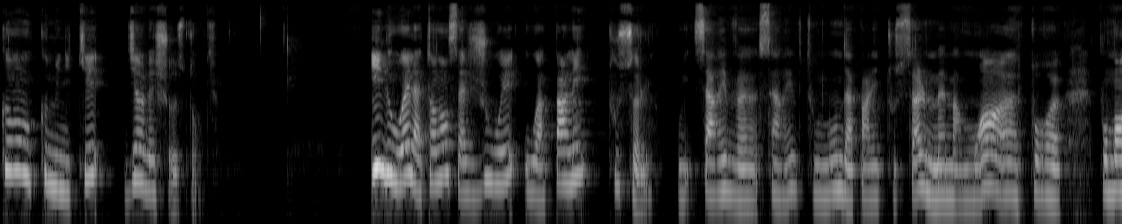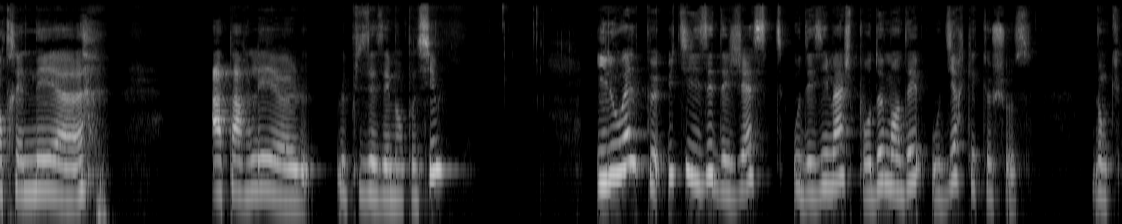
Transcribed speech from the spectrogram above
comment communiquer, dire les choses donc. Il ou elle a tendance à jouer ou à parler tout seul. Oui, ça arrive, euh, ça arrive tout le monde à parler tout seul, même à moi, euh, pour, pour m'entraîner à parler le plus aisément possible. Il ou elle peut utiliser des gestes ou des images pour demander ou dire quelque chose. Donc,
